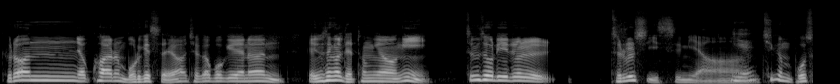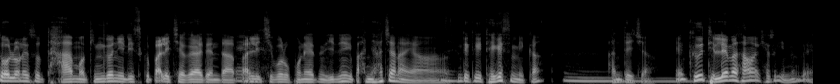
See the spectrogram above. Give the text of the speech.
그런 역할은 모르겠어요. 제가 보기에는 그러니까 윤석열 대통령이 쓴소리를 들을 수 있으면 예. 지금 보수 언론에서 다 뭐 김건희 리스크 빨리 제거해야 된다, 예. 빨리 집으로 보내야 된다 이런 얘기 많이 하잖아요. 네. 근데 그게 되겠습니까? 음. 안 되죠. 그 딜레마 상황이 계속 있는 거예요.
